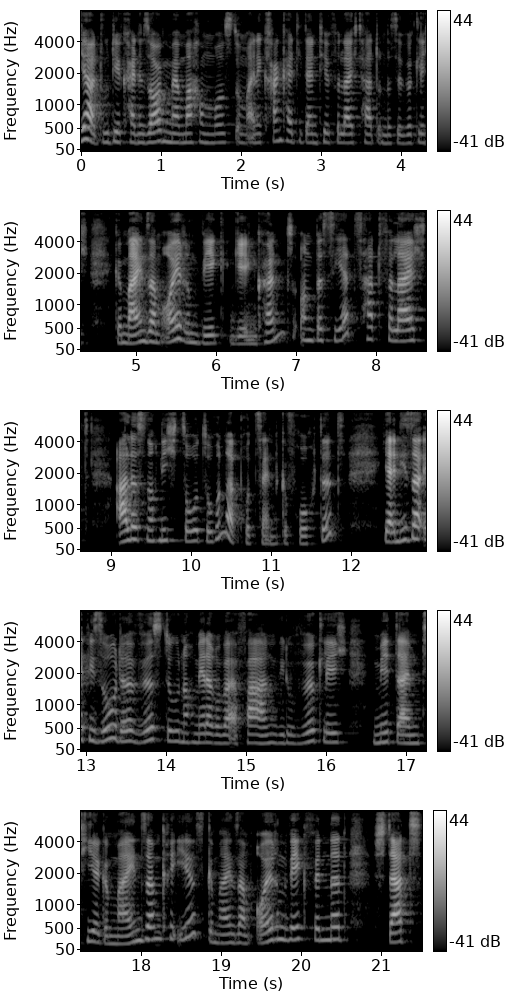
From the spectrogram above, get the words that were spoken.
ja, du dir keine Sorgen mehr machen musst um eine Krankheit, die dein Tier vielleicht hat und dass ihr wirklich gemeinsam euren Weg gehen könnt. Und bis jetzt hat vielleicht alles noch nicht so zu 100% gefruchtet. Ja, in dieser Episode wirst du noch mehr darüber erfahren, wie du wirklich mit deinem Tier gemeinsam kreierst, gemeinsam euren Weg findet, statt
